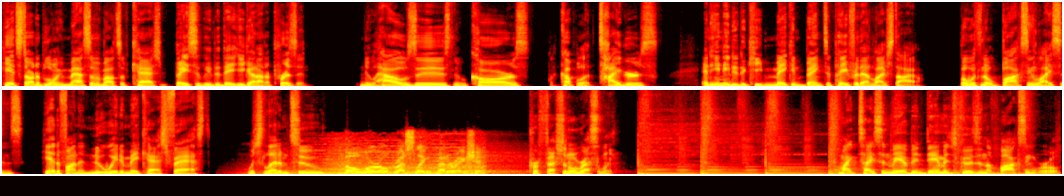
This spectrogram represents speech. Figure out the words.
He had started blowing massive amounts of cash basically the day he got out of prison. New houses, new cars, a couple of tigers, and he needed to keep making bank to pay for that lifestyle. But with no boxing license, he had to find a new way to make cash fast, which led him to The World Wrestling Federation. professional wrestling. Mike Tyson may have been damaged goods in the boxing world,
